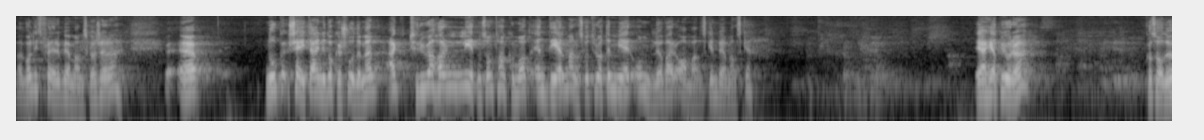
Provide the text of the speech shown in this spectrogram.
Det var litt flere B-mennesker, ser jeg. Eh, nå ser ikke jeg inn i deres hode, men jeg tror jeg har en liten sånn tanke om at en del mennesker tror at det er mer åndelig å være A-menneske enn B-menneske. Er jeg helt på jordet? Hva sa du?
